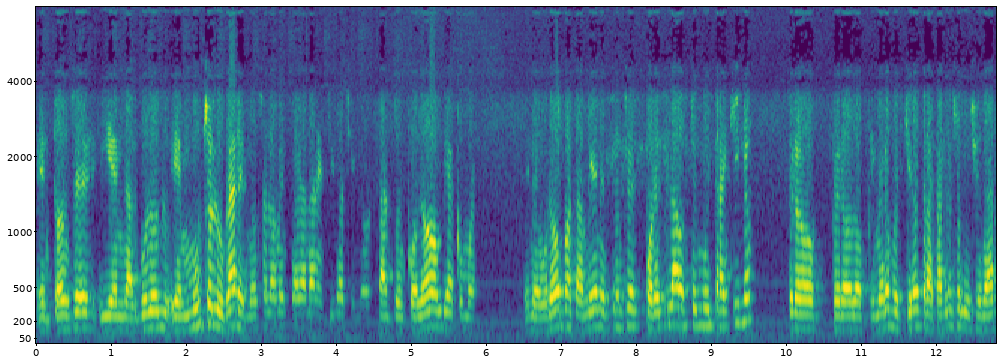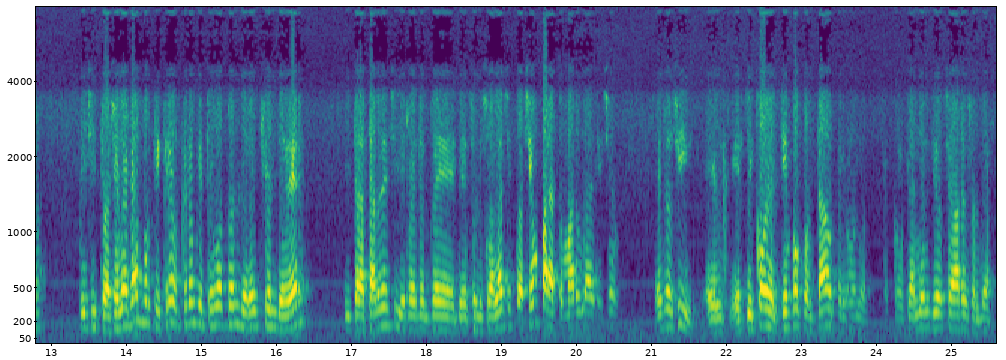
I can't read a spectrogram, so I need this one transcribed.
entonces, y en algunos, en muchos lugares, no solamente en Argentina, sino tanto en Colombia como en Europa también, entonces por ese lado estoy muy tranquilo, pero pero lo primero pues quiero tratar de solucionar mi situación acá porque creo creo que tengo todo el derecho, el deber y tratar de, de- de solucionar la situación para tomar una decisión. Eso sí, el- estoy con el tiempo contado, pero bueno, confiando en Dios se va a resolver.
